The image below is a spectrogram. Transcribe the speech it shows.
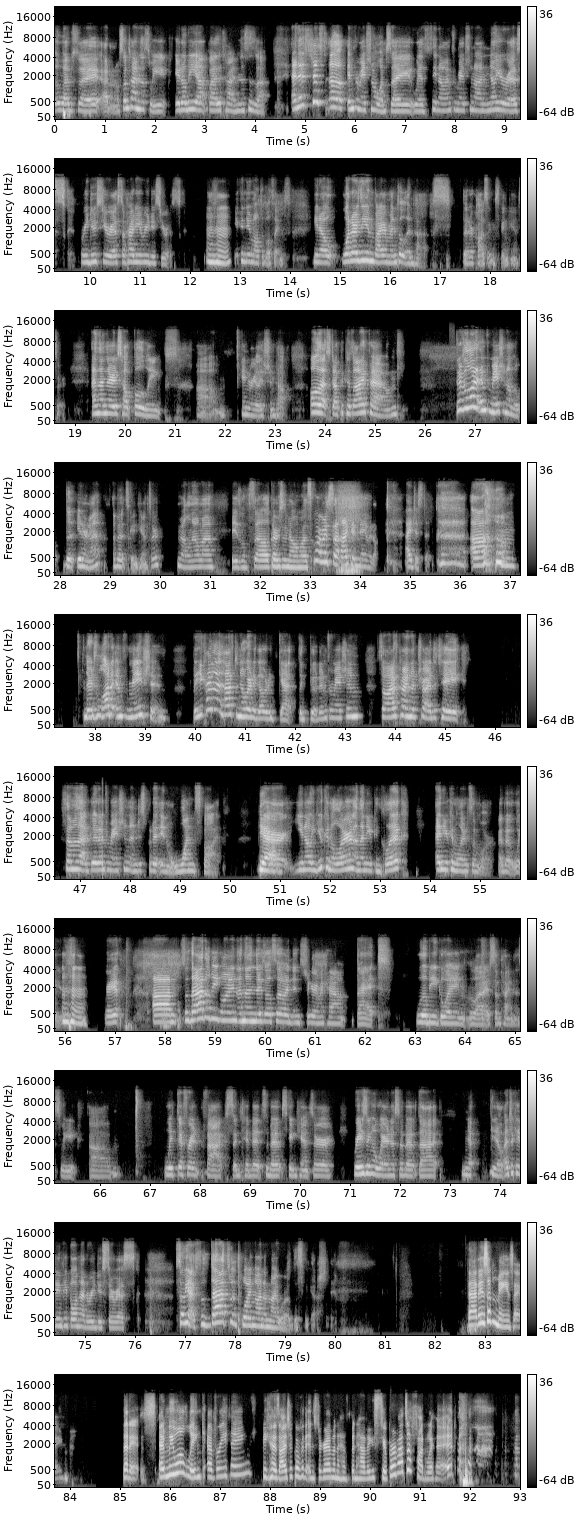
the website i don't know sometime this week it'll be up by the time this is up and it's just a informational website with you know information on know your risk reduce your risk so how do you reduce your risk Mm-hmm. you can do multiple things. You know, what are the environmental impacts that are causing skin cancer? And then there's helpful links um, in relation to all that stuff because I found there's a lot of information on the, the internet about skin cancer, melanoma, basal cell carcinoma, squamous cell, I can name it all. I just did. Um, there's a lot of information but you kind of have to know where to go to get the good information. So I've kind of tried to take some of that good information and just put it in one spot. Yeah. Where, you know, you can learn and then you can click and you can learn some more about what you're Mhm. Right? Um, so that'll be going, and then there's also an Instagram account that will be going live sometime this week um, with different facts and tidbits about skin cancer, raising awareness about that, you know, educating people on how to reduce their risk. So yeah, so that's what's going on in my world this week, Ashley. That is amazing. That is. And we will link everything because I took over the Instagram and have been having super amounts of fun with it.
